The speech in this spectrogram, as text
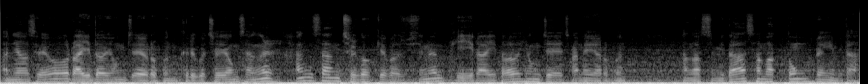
안녕하세요 라이더 형제 여러분. 그리고 제 영상을 항상 즐겁게 봐주시는 비라이더 형제 자매 여러분. 반갑습니다. 사막동 호랭입니다.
